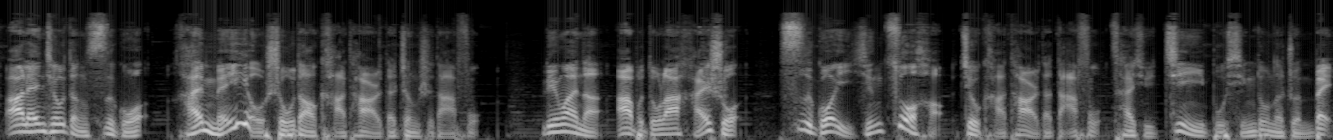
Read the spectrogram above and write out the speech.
阿联酋等四国。还没有收到卡塔尔的正式答复。另外呢，阿卜杜拉还说，四国已经做好就卡塔尔的答复采取进一步行动的准备，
